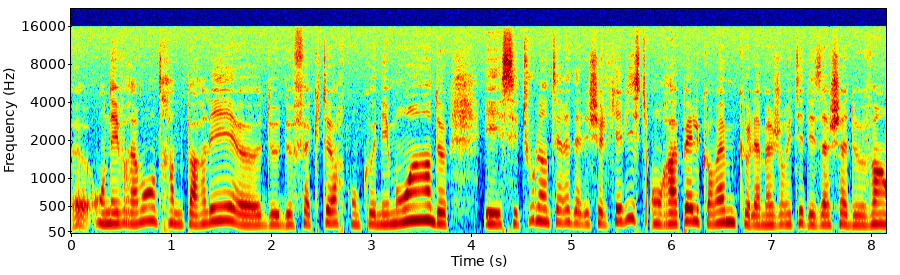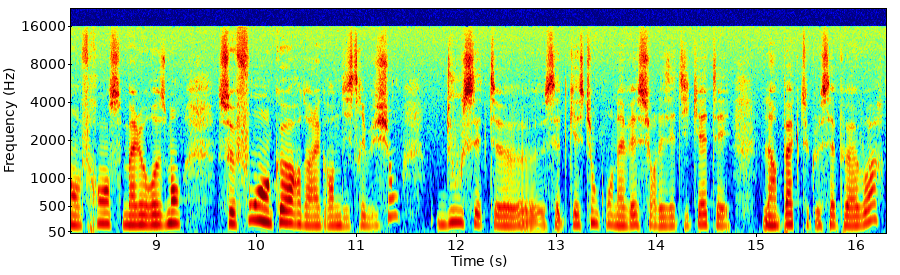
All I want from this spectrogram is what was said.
euh, on est vraiment en train de parler de, facteurs qu'on connaît moins. De... Et c'est tout l'intérêt d'aller chez le caviste. On rappelle quand même que la majorité des achats de vin en France, malheureusement, se font encore dans la grande distribution. D'où cette, euh, cette question qu'on avait sur les étiquettes et l'impact que ça peut avoir.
